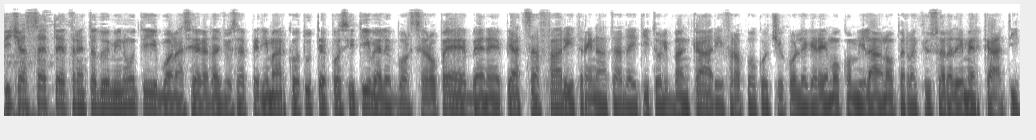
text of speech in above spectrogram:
17.32 minuti, buonasera da Giuseppe Di Marco, tutte positive le borse europee, bene Piazza Affari trainata dai titoli bancari, fra poco ci collegheremo con Milano per la chiusura dei mercati.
